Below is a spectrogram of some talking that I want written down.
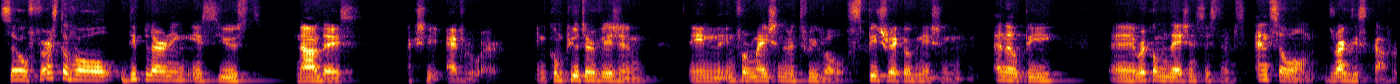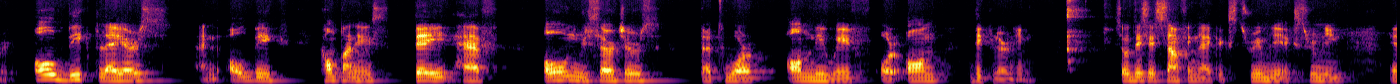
So first of all, deep learning is used nowadays actually everywhere in computer vision, in information retrieval, speech recognition, NLP, uh, recommendation systems, and so on, drug discovery. All big players and all big companies, they have own researchers that work only with or on deep learning. So this is something like extremely, extremely uh,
